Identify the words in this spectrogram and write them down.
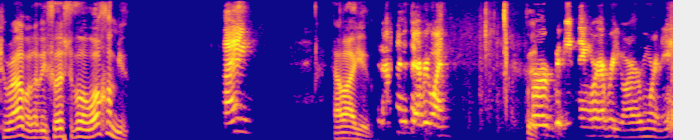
Torralba, let me first of all welcome you. Hi. How are you? Good afternoon to everyone. Good. Or good evening, wherever you are, or morning.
